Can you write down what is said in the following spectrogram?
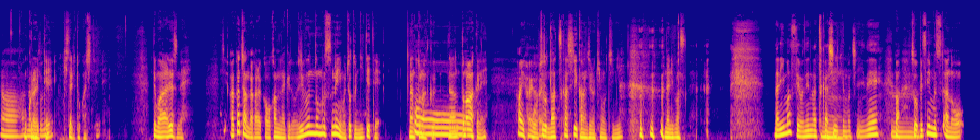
送られてきたりとかして。でもあれですね。赤ちゃんだからかわかんないけど、自分の娘にもちょっと似てて、なんとなく、なんとなくね、はいはいはい。ちょっと懐かしい感じの気持ちに なりますね。なりますよね、懐かしい気持ちにね。まあ、そう、別別にむす、あの、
